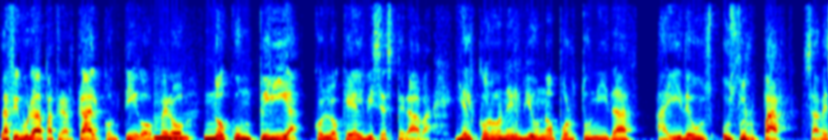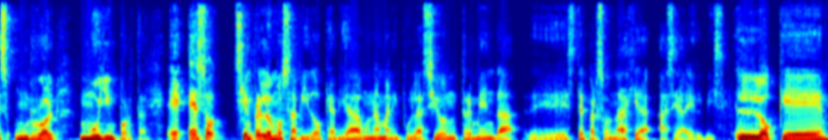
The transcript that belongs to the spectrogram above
la figura patriarcal contigo, pero no cumplía con lo que Elvis esperaba. Y el coronel vio una oportunidad ahí de us- usurpar, ¿sabes? Un rol muy importante. Eh, eso siempre lo hemos sabido, que había una manipulación tremenda de este personaje hacia Elvis. Lo que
